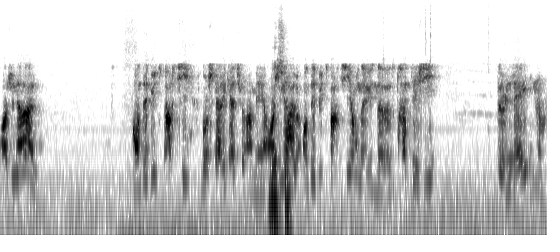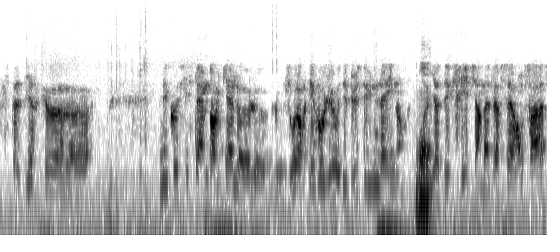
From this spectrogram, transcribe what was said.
en général, en début de partie, bon, je caricature, hein, mais en Bien sûr. général, en début de partie, on a une euh, stratégie de lane, c'est-à-dire que euh, l'écosystème dans lequel euh, le, le joueur évolue au début, c'est une lane. Ouais. Il y a des creeps, il y a un adversaire en face,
